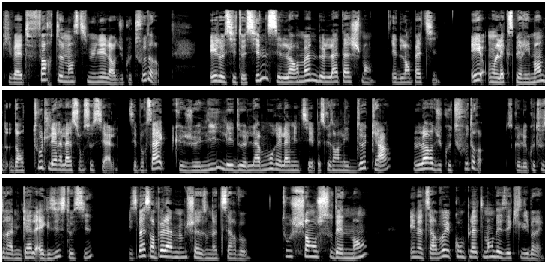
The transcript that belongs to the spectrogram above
qui va être fortement stimulée lors du coup de foudre. Et l'ocytocine, c'est l'hormone de l'attachement et de l'empathie. Et on l'expérimente dans toutes les relations sociales. C'est pour ça que je lis les deux, l'amour et l'amitié. Parce que dans les deux cas, lors du coup de foudre, parce que le coup de foudre amical existe aussi, il se passe un peu la même chose dans notre cerveau. Tout change soudainement et notre cerveau est complètement déséquilibré.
